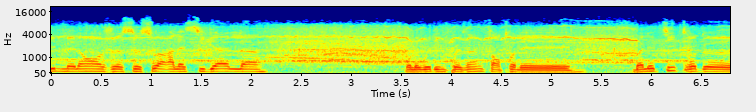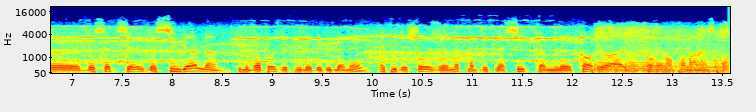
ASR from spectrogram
Habile mélange ce soir à la Cigale pour le Wedding Present entre les, bah, titres de, cette série de singles qui nous propose depuis le début de l'année et puis des choses nettement plus classiques comme le Corduroy qu'on vient d'entendre à l'instant.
